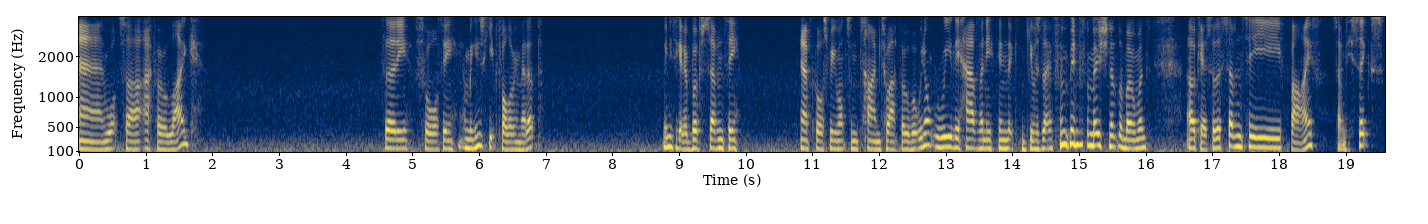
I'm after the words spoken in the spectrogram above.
And what's our Apo like? 30, 40, and we can just keep following that up. We need to get above 70. And of course we want some time to Apo, but we don't really have anything that can give us that information at the moment. Okay, so there's 75, 76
